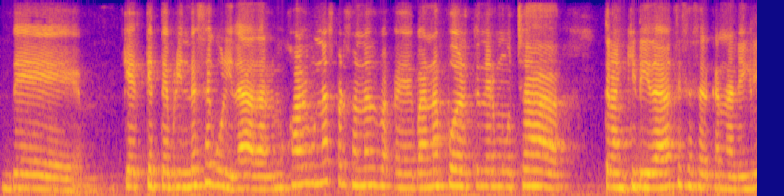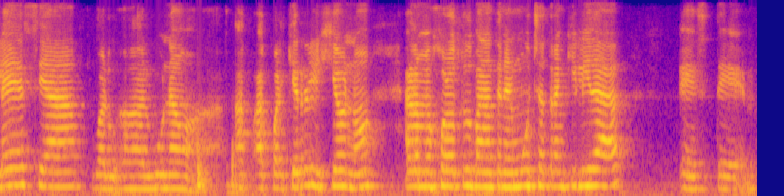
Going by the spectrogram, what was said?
de, que, te brinde seguridad. A lo mejor algunas personas eh, van a poder tener mucha tranquilidad si se acercan a la iglesia o a, alguna, a, cualquier religión, ¿no? A lo mejor otros van a tener mucha tranquilidad, este,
